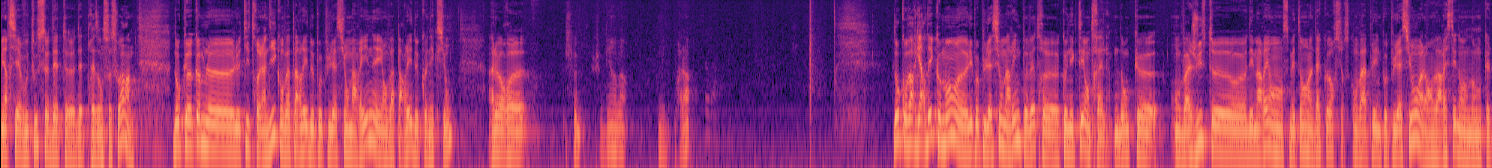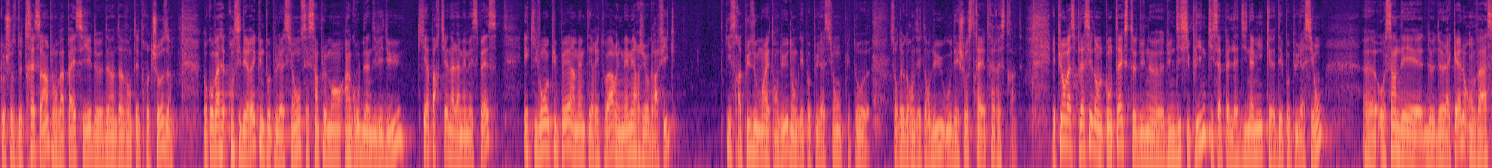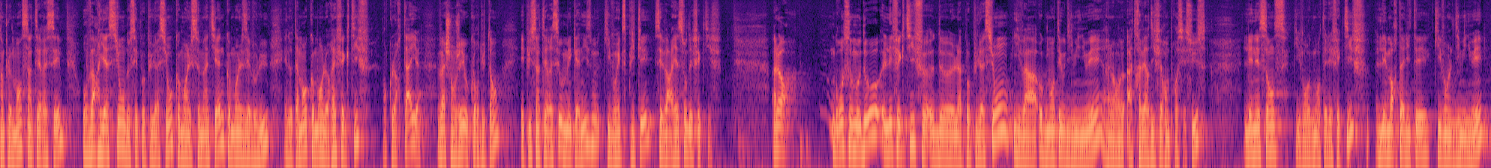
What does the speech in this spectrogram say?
Merci à vous tous d'être présents ce soir. Donc, euh, comme le, titre l'indique, on va parler de population marine et on va parler de connexion. Alors, euh, je, veux, bien avoir... Voilà. Donc on va regarder comment euh, les populations marines peuvent être connectées entre elles. Donc on va juste euh, démarrer en se mettant d'accord sur ce qu'on va appeler une population. Alors on va rester dans, quelque chose de très simple, on ne va pas essayer d'inventer trop de choses. Donc on va considérer qu'une population, c'est simplement un groupe d'individus qui appartiennent à la même espèce et qui vont occuper un même territoire, une même aire géographique qui sera plus ou moins étendue, donc des populations plutôt euh, sur de grandes étendues ou des choses très, très restreintes. Et puis on va se placer dans le contexte d'une discipline qui s'appelle la dynamique des populations, euh, au sein de, laquelle on va simplement s'intéresser aux variations de ces populations, comment elles se maintiennent, comment elles évoluent, et notamment comment leur effectif, donc leur taille, va changer au cours du temps, et puis s'intéresser aux mécanismes qui vont expliquer ces variations d'effectifs. Alors, grosso modo, l'effectif de la population, va augmenter ou diminuer à travers différents processus. Les naissances qui vont augmenter l'effectif, les mortalités qui vont le diminuer,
